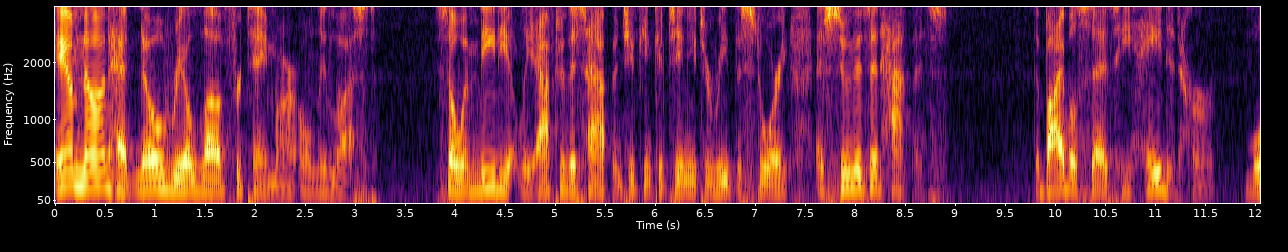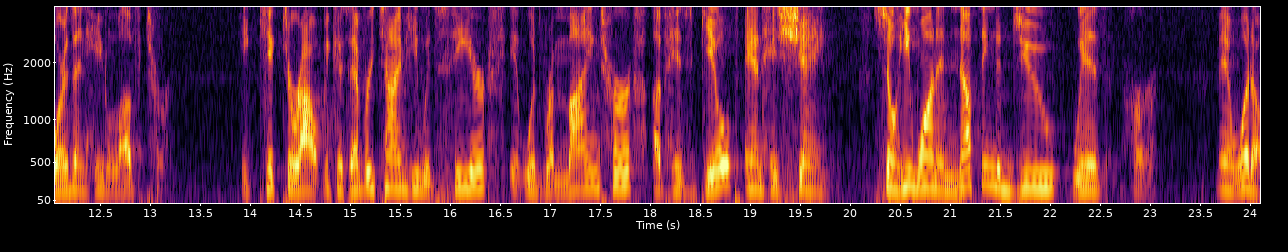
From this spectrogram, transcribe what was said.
Amnon had no real love for Tamar, only lust. So immediately after this happens, you can continue to read the story. As soon as it happens, the Bible says he hated her more than he loved her. He kicked her out because every time he would see her, it would remind her of his guilt and his shame. So he wanted nothing to do with her. Man, what a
